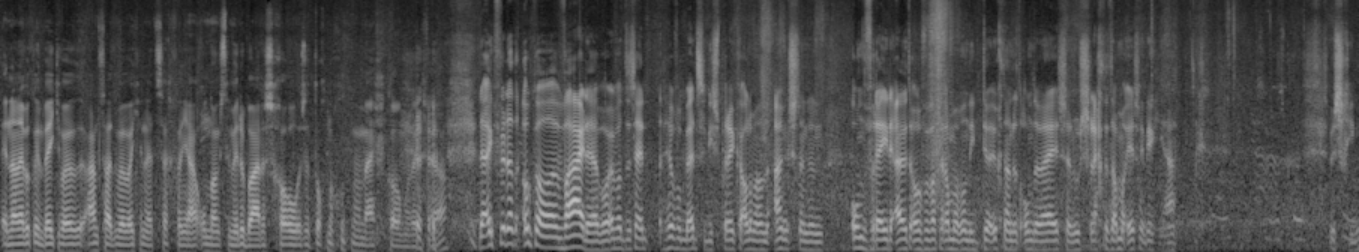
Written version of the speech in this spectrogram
En dan heb ik een beetje wat aansluiting bij wat je net zegt. Van ja, ondanks de middelbare school is het toch nog goed met mij gekomen, weet je wel. Nou, ik vind dat ook wel een waarde hebben hoor. Want er zijn heel veel mensen die spreken allemaal een angst en een onvrede uit over wat er allemaal wel niet deugt aan het onderwijs en hoe slecht het allemaal is. En ik denk, ja, misschien,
